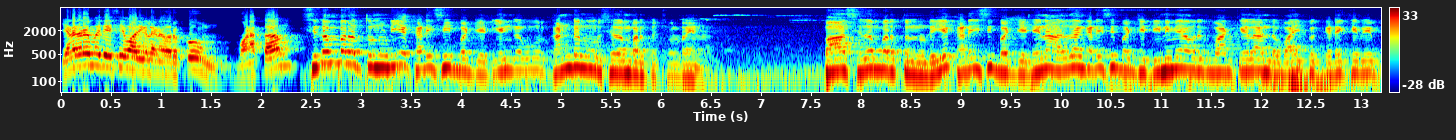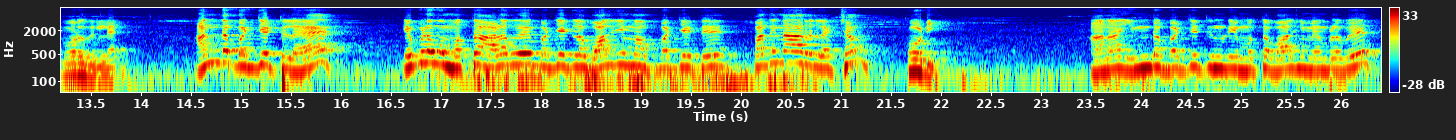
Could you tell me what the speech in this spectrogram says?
எனதரமை தேசியவாதிகள் அனைவருக்கும் வணக்கம். சிதம்பரத்தினுடைய கடைசி பட்ஜெட் எங்க ஊர் கண்டனூர் சிதம்பரத்தை சொல்றேன் நான். பா. சிதம்பரத்தினுடைய கடைசி பட்ஜெட் ஏன்னா அதுதான் கடைசி பட்ஜெட் இனிமே அவருக்கு வாழ்க்கையில் அந்த வாய்ப்பு கிடைக்கவே போறதில்லை. அந்த பட்ஜெட்டில் எவ்வளவு மொத்த அளவு பட்ஜெட்டில் வால்யூம் ஆஃப் பட்ஜெட்டு பதினாறு லட்சம் கோடி. ஆனால் இந்த பட்ஜெட்டினுடைய மொத்த வால்யூம் எவ்வளவு?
